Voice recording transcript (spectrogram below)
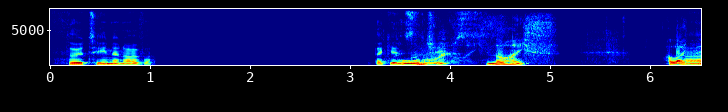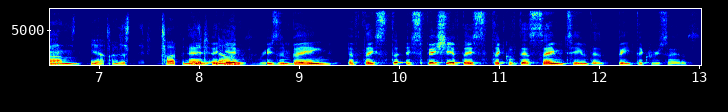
13 and over against the Chiefs. Nice. I like Um, that. Yeah, I'm just typing And that now. again, reason being, if they st- especially if they stick with their same team that beat the Crusaders.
